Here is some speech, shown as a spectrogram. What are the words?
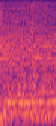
change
